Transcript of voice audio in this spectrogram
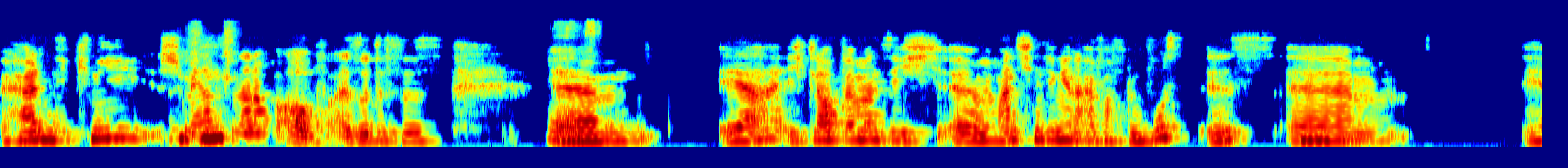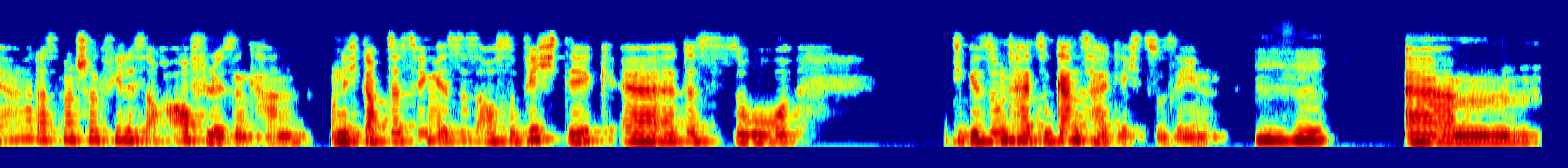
hören die Knieschmerzen mhm. dann auch auf. Also das ist, ja, ähm, ja ich glaube, wenn man sich äh, manchen Dingen einfach bewusst ist, ähm, mhm. ja, dass man schon vieles auch auflösen kann. Und ich glaube, deswegen ist es auch so wichtig, äh, das so die Gesundheit so ganzheitlich zu sehen. Mhm. Ähm,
